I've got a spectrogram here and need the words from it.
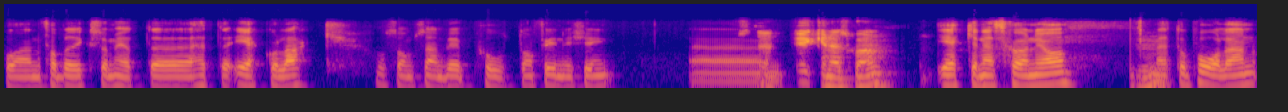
på en fabrik som hette, hette Ekolack och som sen blev Proton Finishing. Eh, Ekenässjön. Ekenässjön ja, Mm. Metropolen.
